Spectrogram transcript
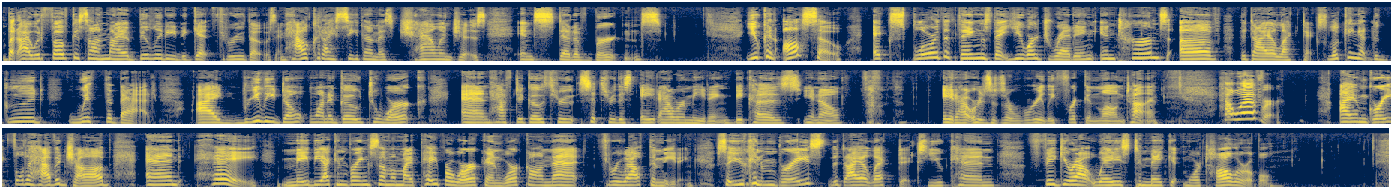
but I would focus on my ability to get through those and how could I see them as challenges instead of burdens. You can also explore the things that you are dreading in terms of the dialectics, looking at the good with the bad. I really don't want to go to work and have to go through sit through this 8-hour meeting because, you know, 8 hours is a really freaking long time. However, I am grateful to have a job and hey, maybe I can bring some of my paperwork and work on that throughout the meeting. So you can embrace the dialectics, you can figure out ways to make it more tolerable.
